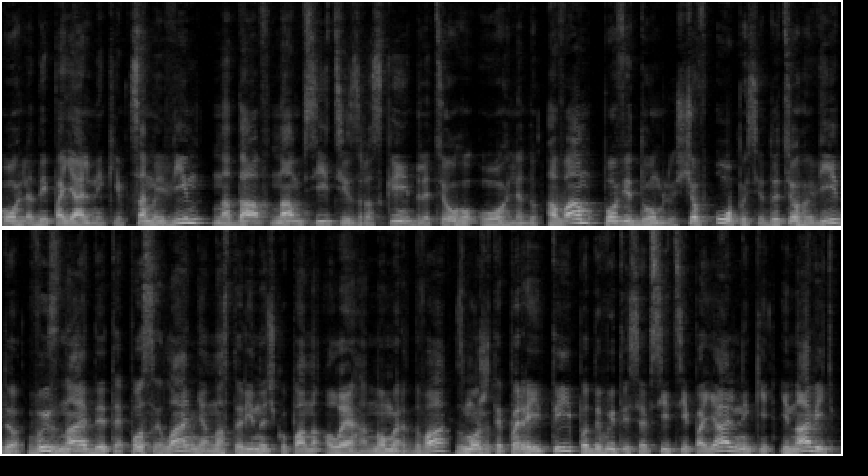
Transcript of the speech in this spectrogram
огляди паяльників. Саме він надав нам всі ці зразки для цього огляду. А вам повідомлю, що в описі до цього відео ви знайдете посилання на сторіночку пана Олега номер 2 Зможете перейти, подивитися всі ці паяльники і навіть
